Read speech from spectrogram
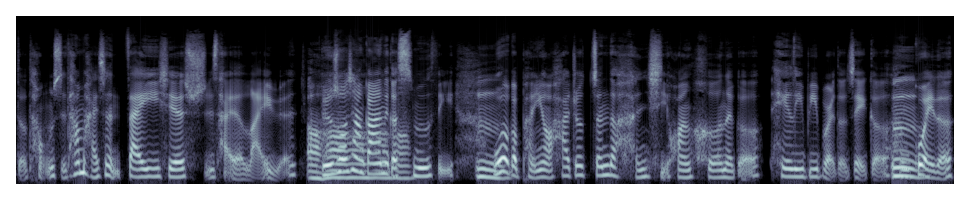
的同时，他们还是很在意一些食材的来源。Uh -huh, 比如说像刚刚那个 smoothie，uh -huh, 我有个朋友，他就真的很喜欢喝那个 Hailey Bieber 的这个很贵的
